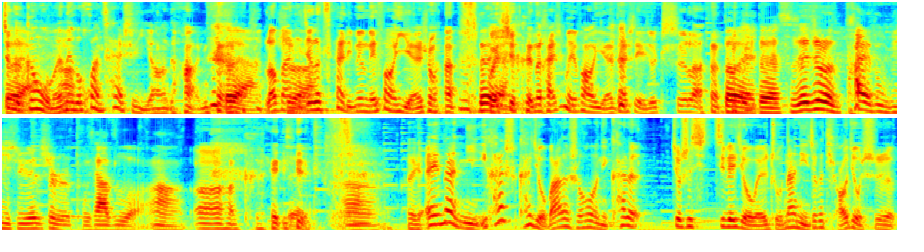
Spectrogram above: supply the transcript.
这个跟我们那个啊换菜是一样的。你对啊 老板，你这个菜里面没放盐是吗？回去可能还是没放盐，但是也就吃了。对对，所以就是态度必须是土下做啊。啊，可以对，嗯。可以。哎，那你一开始开酒吧的时候，你开的就是鸡尾酒为主，那你这个调酒是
